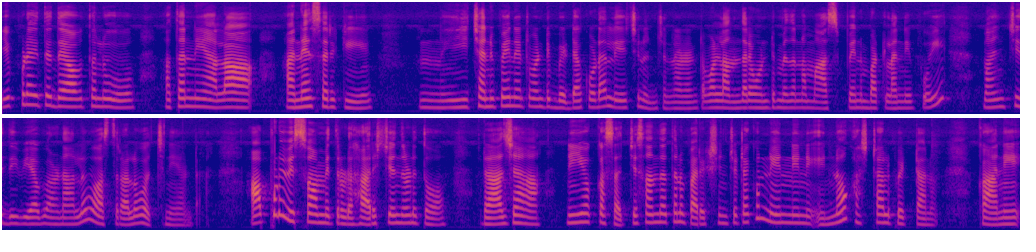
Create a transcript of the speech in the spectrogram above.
ఎప్పుడైతే దేవతలు అతన్ని అలా అనేసరికి ఈ చనిపోయినటువంటి బిడ్డ కూడా లేచి నుంచున్నాడంట. వాళ్ళందరి ఒంటి మీద ఉన్న మాసిపోయిన బట్టలన్నీ పోయి మంచి దివ్యాభరణాలు వస్త్రాలు వచ్చినాయంట. అప్పుడు విశ్వామిత్రుడు హరిశ్చంద్రుడితో రాజా నీ యొక్క సత్యసంధతను పరీక్షించుటకు నేను నిన్ను ఎన్నో కష్టాలు పెట్టాను. కానీ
